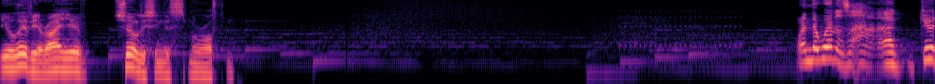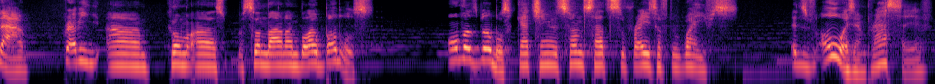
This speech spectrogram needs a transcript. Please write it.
You live here, right? You've surely seen this more often. When the weather's uh, uh, good out, Krabby um, come uh, sundown and blow bubbles. All those bubbles catching the sunset's rays of the waves. It's always impressive.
